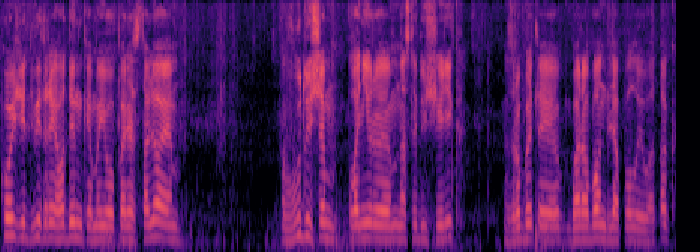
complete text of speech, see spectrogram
Кожні 2-3 годинки ми його переставляємо. В будущем плануємо на слідуючий рік зробити барабан для полива. Так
